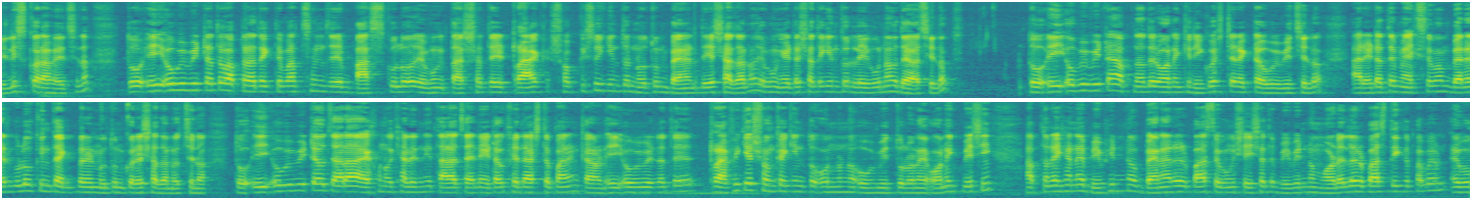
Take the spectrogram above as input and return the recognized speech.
রিলিজ করা হয়েছিল। তো এই ওবিবিটাতেও আপনারা দেখতে পাচ্ছেন যে বাসগুলো এবং তার সাথে ট্রাক সব কিছুই কিন্তু নতুন ব্যানার দিয়ে সাজানো এবং এটার সাথে কিন্তু লেগুনাও দেওয়া ছিল। তো এই ওবিবিটা আপনাদের অনেক রিকোয়েস্টের একটা ওবিবি ছিল, আর এটাতে ম্যাক্সিমাম ব্যানারগুলোও কিন্তু একবারে নতুন করে সাজানো ছিল। তো এই ওবিবিটাও যারা এখনও খেলেননি, তারা চাইলে এটাও খেলে আসতে পারেন, কারণ এই ওবিবিটাতে ট্রাফিকের সংখ্যা কিন্তু অন্যান্য ওবিবির তুলনায় অনেক বেশি। আপনারা এখানে বিভিন্ন ব্যানারের বাস এবং সেই সাথে বিভিন্ন মডেলের বাস দেখতে পাবেন, এবং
